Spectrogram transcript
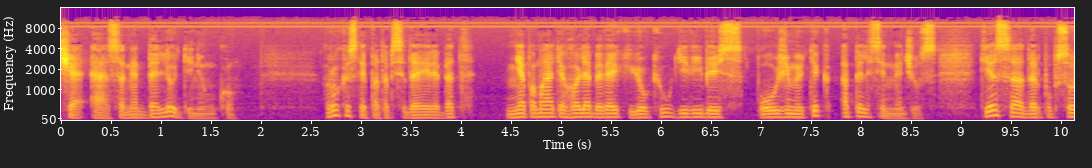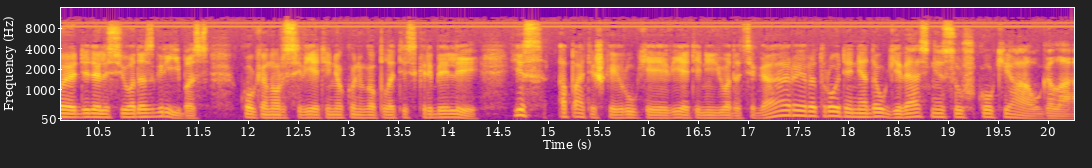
čia esame be liudininkų. Rokas taip pat apsidairė, bet nepamatė hole beveik jokių gyvybės paužymių, tik apelsinmedžius. Tiesa, dar popsojo didelis juodas grybas, kokio nors vietinio kunigo plati skribėlį. Jis apatiškai rūkė vietinį juodą cigarą ir atrodė nedaug gyvesnis už kokį augalą.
